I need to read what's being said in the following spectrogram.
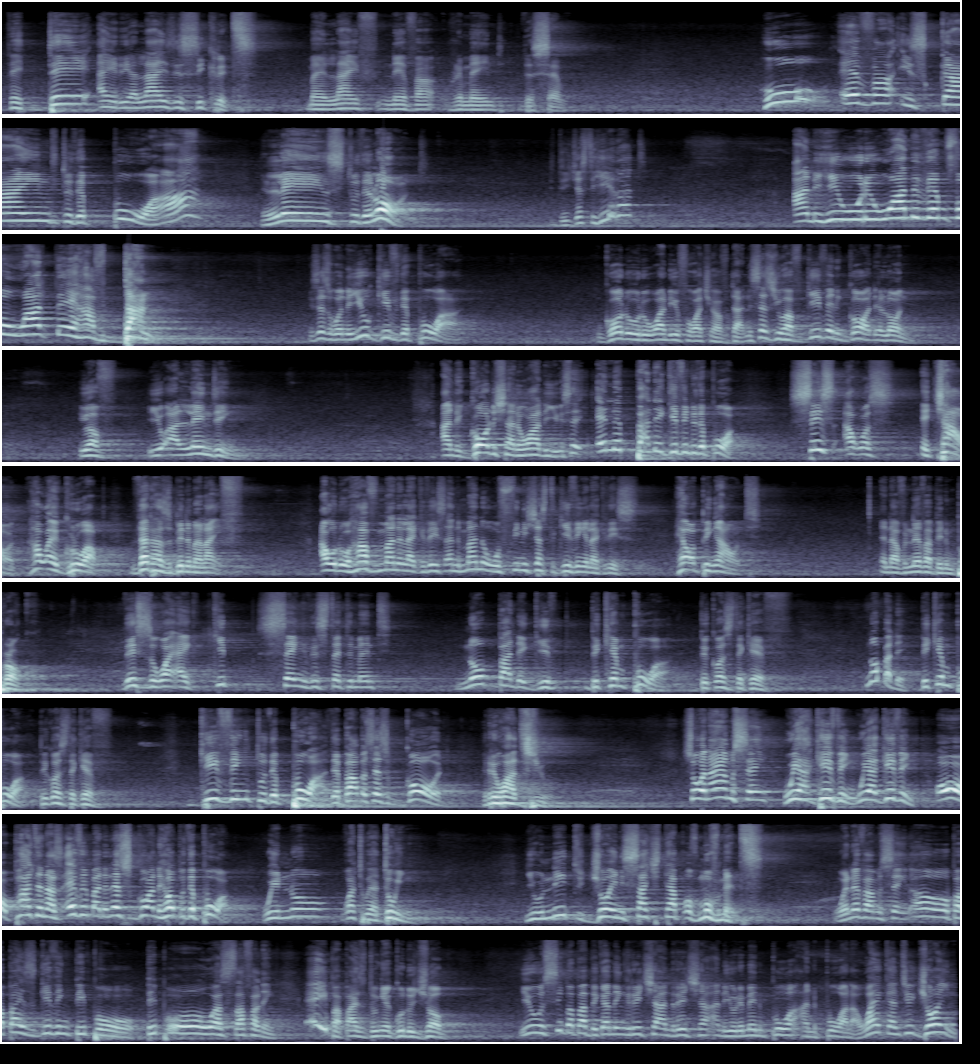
The day I realized these secrets, my life never remained the same. Whoever is kind to the poor lends to the Lord. Did you just hear that? And he will reward them for what they have done. He says, when you give the poor, God will reward you for what you have done. He says you have given God alone. You have you are lending. And God shall reward you. He said, anybody giving to the poor. Since I was a child, how I grew up, that has been in my life. I would have money like this, and money will finish just giving like this, helping out. And I've never been broke. This is why I keep saying this statement. Nobody give, became poor because they gave. Nobody became poor because they gave. Giving to the poor, the Bible says God rewards you. So when I am saying we are giving, we are giving, oh, partners, everybody, let's go and help the poor. We know what we are doing. You need to join such type of movements. Whenever I'm saying, oh, Papa is giving people, people who are suffering, hey, Papa is doing a good job. You will see Papa becoming richer and richer, and you remain poor and poorer. Why can't you join?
